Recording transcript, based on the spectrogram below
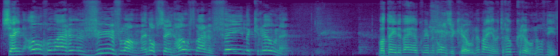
Zijn ogen waren een vuurvlam en op zijn hoofd waren vele kronen. Wat deden wij ook weer met onze kronen? Wij hebben toch ook kronen, of niet?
